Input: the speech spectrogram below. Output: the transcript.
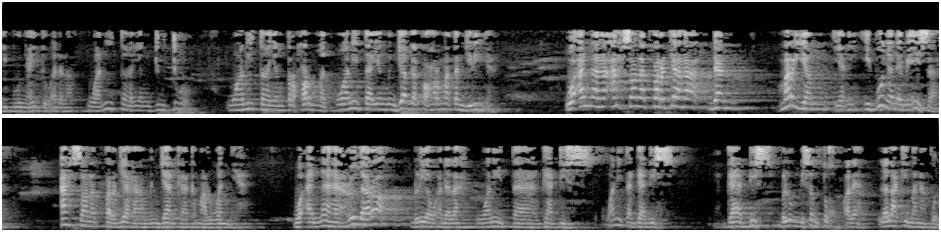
Ibunya itu adalah wanita yang jujur wanita yang terhormat, wanita yang menjaga kehormatan dirinya. Wa annaha ahsanat farjaha dan Maryam yakni ibunya Nabi Isa ahsanat farjaha menjaga kemaluannya. Wa annaha udhara beliau adalah wanita gadis, wanita gadis. Gadis belum disentuh oleh lelaki mana pun.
